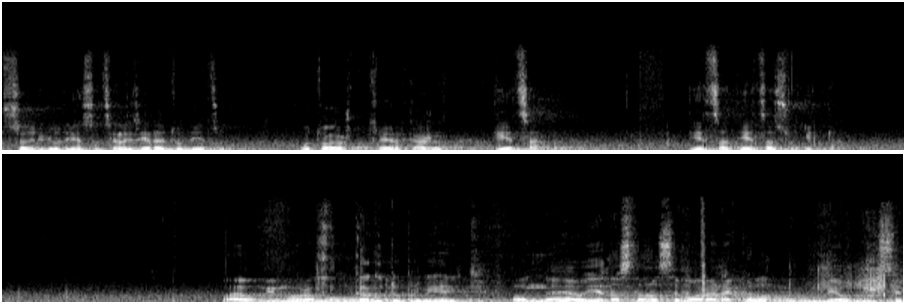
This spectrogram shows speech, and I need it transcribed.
se ljudi ne socijaliziraju tu djecu. O to je što trener kaže, djeca, djeca, djeca su bitna. Pa evo, mi moramo... Kako to promijeniti? Pa ne, jednostavno se mora neko, evo, mi se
